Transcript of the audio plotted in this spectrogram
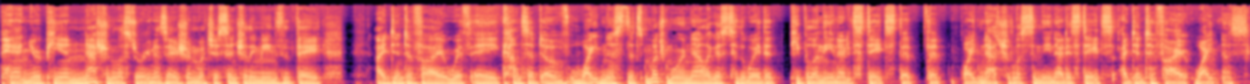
pan-European nationalist organization, which essentially means that they identify with a concept of whiteness that's much more analogous to the way that people in the United States, that that white nationalists in the United States identify whiteness,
